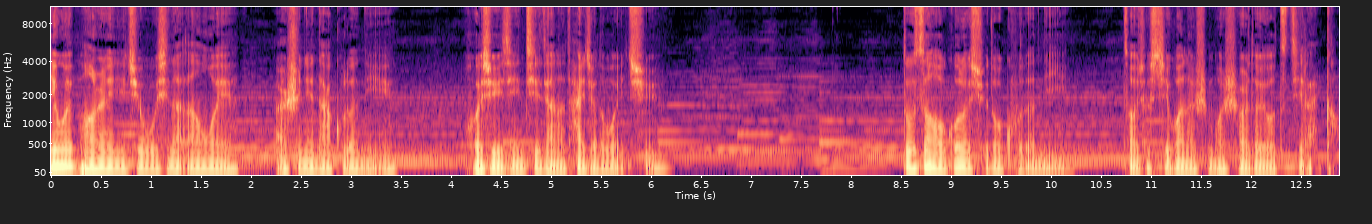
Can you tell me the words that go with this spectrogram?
因为旁人一句无心的安慰而瞬间大哭的你，或许已经积攒了太久的委屈。独自熬过了许多苦的你，早就习惯了什么事儿都由自己来扛。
